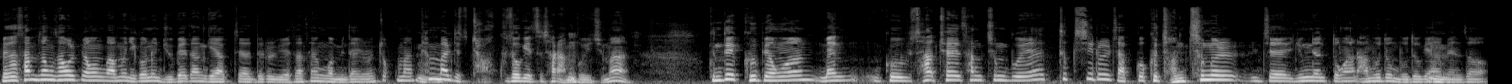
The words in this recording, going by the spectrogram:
그래서 삼성 서울병원 가면 이거는 유배당 계약자들을 위해서 세운 겁니다. 이런 조그만 음. 팻말도 저 구석에서 잘 안 보이지만 근데 그 병원 맨그 최상층부에 특실을 잡고 그 전층을 이제 6년 동안 아무도 못 오게 음. 하면서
